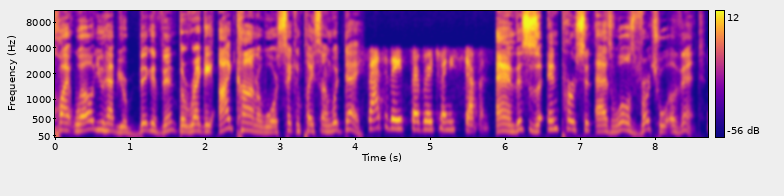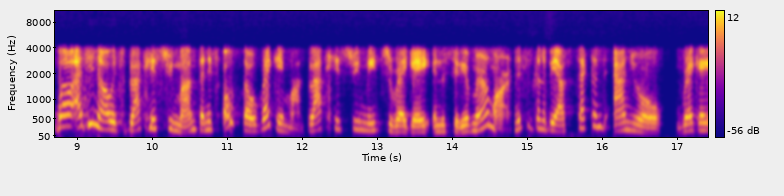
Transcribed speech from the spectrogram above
Quite well. You have your big event, the Reggae Icon Awards, taking place on what day? Saturday, February 27th. And this is an in person as well as virtual event. Well, as you know, it's Black History Month and it's also Reggae Month. Black History meets reggae in the city of Miramar. This is going to be our second annual Reggae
